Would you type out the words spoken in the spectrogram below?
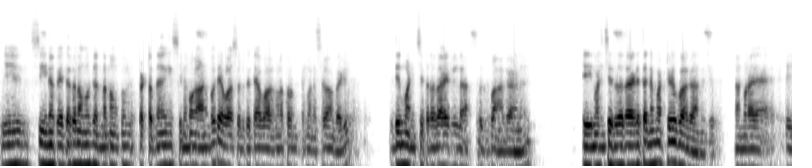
ഈ സീനൊക്കെ ഇതൊക്കെ നമ്മൾ കണ്ടാൽ നമുക്ക് പെട്ടെന്ന് ഈ സിനിമ കാണുമ്പോൾ ദേവാസുരത്തിന്റെ ആ ഭാഗങ്ങളൊക്കെ നമുക്ക് മനസ്സിലാക്കാൻ കഴിയും. ഇത് മണിച്ചിത്രതായിട്ടുള്ള ഒരു ഭാഗമാണ്. ഈ മണിച്ചിത്രതാഴിൽ തന്നെ മറ്റൊരു ഭാഗമാണ് ഇത്. നമ്മുടെ ഈ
